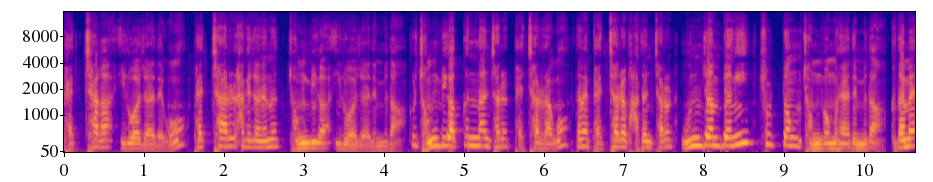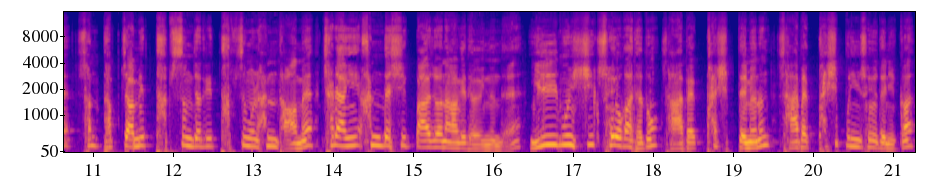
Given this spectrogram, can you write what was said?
배차가 이루어져야 되고 배차를 하기 전에는 정비가 이루어져야 됩니다. 그리고 정비가 끝난 차를 배차를 하고 그다음에 배차를 받은 차를 운전병이 출동 점검을 해야 됩니다. 그다음에 선탑자 및 탑승자들이 탑승을 한 다음에 차량이 한 대씩 빠져나가게 되어 있는데 1분씩 소요가 돼도 480대면은 480분이 소요되 되니까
